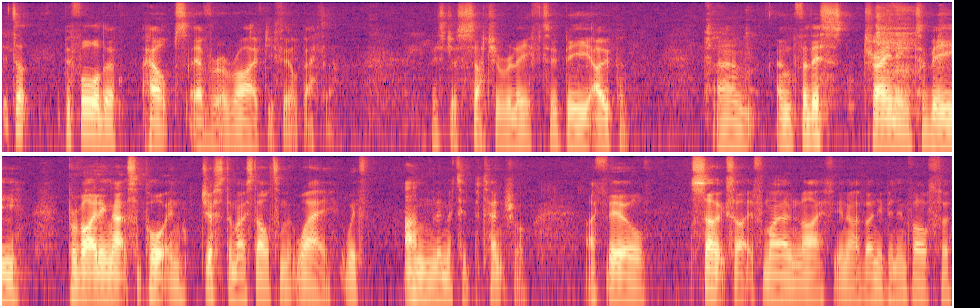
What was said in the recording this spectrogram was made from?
it do- before the helps ever arrived, you feel better. It's just such a relief to be open. Um, and for this training to be providing that support in just the most ultimate way with unlimited potential, I feel so excited for my own life. You know, I've only been involved for a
